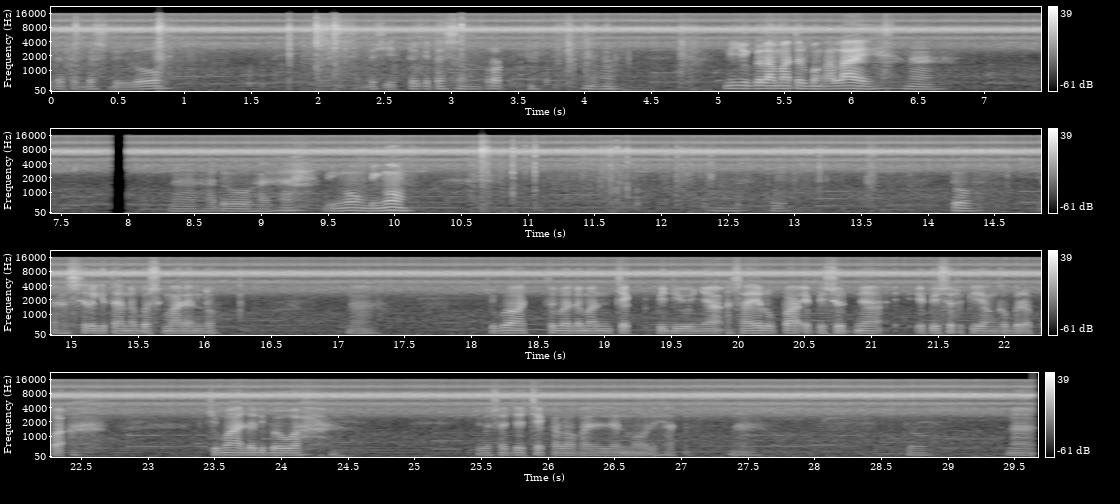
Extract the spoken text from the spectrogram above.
kita tebas dulu. Habis itu kita semprot. Nah, ini juga lama terbengkalai nah. Nah aduh bingung bingung nah, tuh tuh hasil kita nebas kemarin tuh. Nah coba teman-teman cek videonya. Saya lupa episodenya episode yang keberapa. Cuma ada di bawah. Coba saja cek kalau kalian mau lihat. Nah tuh. Nah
